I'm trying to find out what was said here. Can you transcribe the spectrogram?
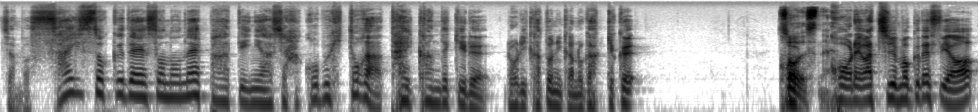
じゃあもう最速でそのねパーティーに足運ぶ人が体感できるロリカトニカの楽曲。こそうですね。これは注目ですよ。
